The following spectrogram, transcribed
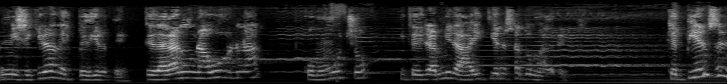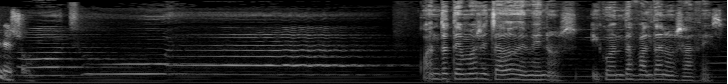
Ni siquiera despedirte. Te darán una urna, como mucho, y te dirán, mira, ahí tienes a tu madre. Que piensen eso. Cuánto te hemos echado de menos y cuánta falta nos haces.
